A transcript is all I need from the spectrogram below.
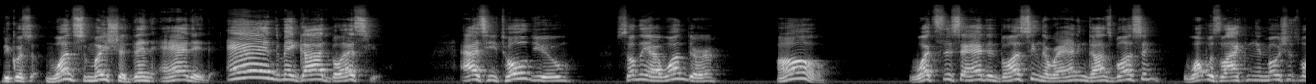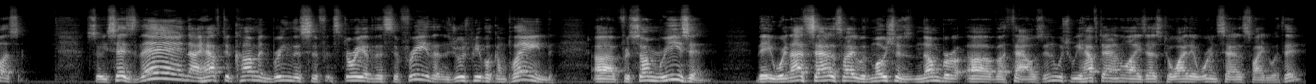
because once Moshe then added, and may God bless you, as he told you, suddenly I wonder, oh, what's this added blessing that we're adding God's blessing? What was lacking in Moshe's blessing? So he says, then I have to come and bring the story of the Sifri that the Jewish people complained uh, for some reason. They were not satisfied with Moshe's number of a thousand, which we have to analyze as to why they weren't satisfied with it,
